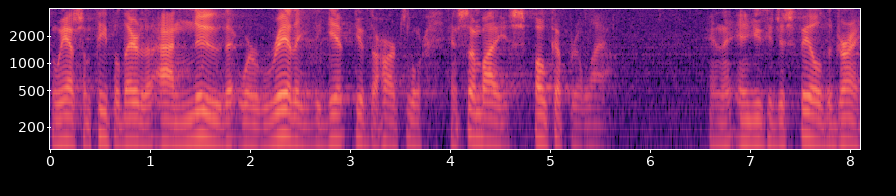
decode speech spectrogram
and we had some people there that I knew that were ready to give, give their heart to the Lord, and somebody spoke up real loud and, and you could just feel the drain.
